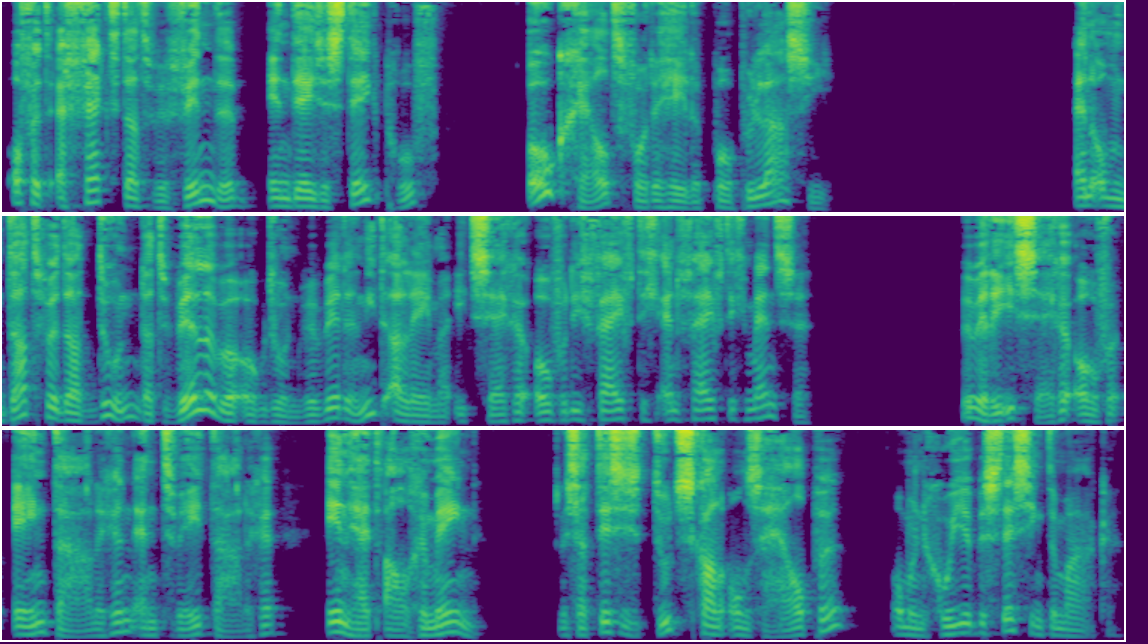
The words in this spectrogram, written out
of het effect dat we vinden in deze steekproef ook geldt voor de hele populatie. En omdat we dat doen, dat willen we ook doen. We willen niet alleen maar iets zeggen over die 50 en 50 mensen. We willen iets zeggen over eentaligen en tweetaligen in het algemeen. De statistische toets kan ons helpen om een goede beslissing te maken.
